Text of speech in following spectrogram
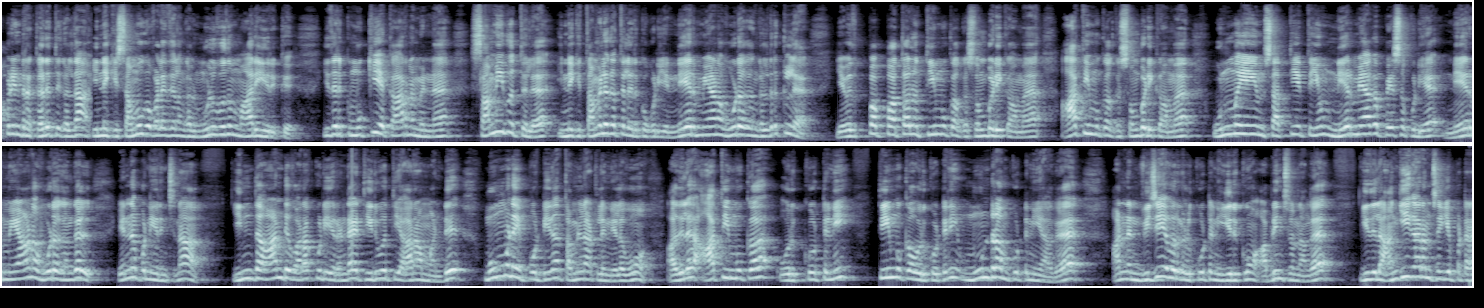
அப்படின்ற கருத்துக்கள் தான் இன்னைக்கு சமூக வலைதளங்கள் முழுவதும் மாறி இருக்கு இதற்கு முக்கிய காரணம் என்ன? சமீபத்தில் இன்னைக்கு தமிழகத்தில் இருக்கக்கூடிய நேர்மையான ஊடகங்கள் இருக்குல்ல? எப்போ பார்த்தாலும் திமுகவுக்கு சொம்படிக்காம அதிமுகவுக்கு சொம்படிக்காம உண்மையையும் சத்தியத்தையும் நேர்மையாக பேசக்கூடிய நேர்மையான ஊடகங்கள் என்ன பண்ணிருந்துச்சுன்னா இந்த ஆண்டு வரக்கூடிய ரெண்டாயிரத்தி இருபத்தி ஆறாம் ஆண்டு மும்முனை போட்டி தான் தமிழ்நாட்டில் நிலவும். அதுல அதிமுக ஒரு கூட்டணி திமுக ஒரு கூட்டணி மூன்றாம் கூட்டணியாக அண்ணன் விஜய் அவர்கள் கூட்டணி இருக்கும் அப்படின்னு சொன்னாங்க. இதுல அங்கீகாரம் செய்யப்பட்ட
